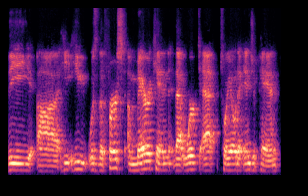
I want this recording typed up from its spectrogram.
the uh, he he was the first American that worked at Toyota in Japan.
